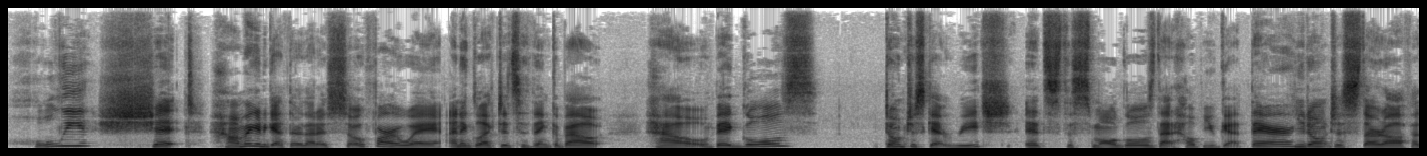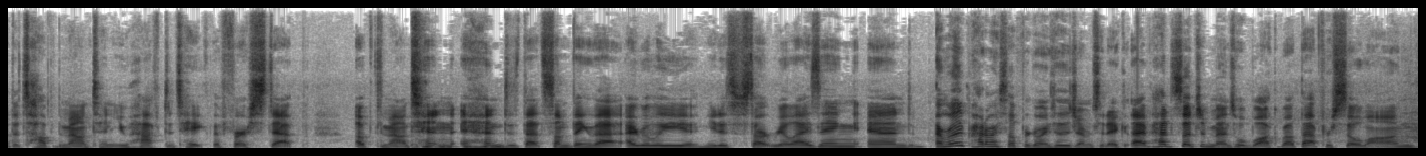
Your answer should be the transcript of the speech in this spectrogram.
holy shit, how am I going to get there? That is so far away. I neglected to think about how big goals don't just get reached, it's the small goals that help you get there. You don't just start off at the top of the mountain, you have to take the first step up the mountain and that's something that I really needed to start realizing and I'm really proud of myself for going to the gym today. I've had such a mental block about that for so long.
